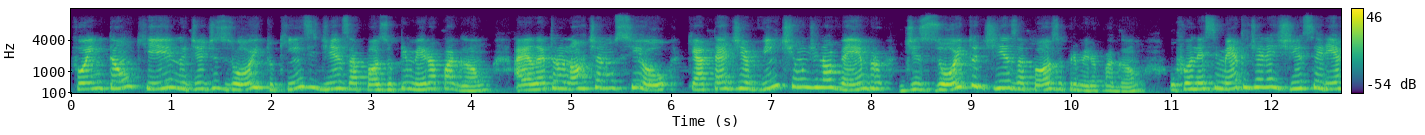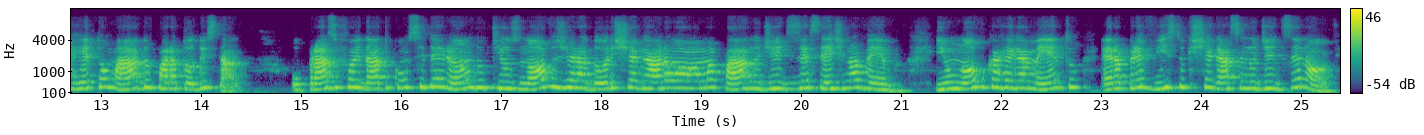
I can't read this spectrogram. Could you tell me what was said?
Foi então que, no dia 18, 15 dias após o primeiro apagão, a Eletronorte anunciou que até dia 21 de novembro, 18 dias após o primeiro apagão, o fornecimento de energia seria retomado para todo o estado. O prazo foi dado considerando que os novos geradores chegaram ao Amapá no dia 16 de novembro e um novo carregamento era previsto que chegasse no dia 19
